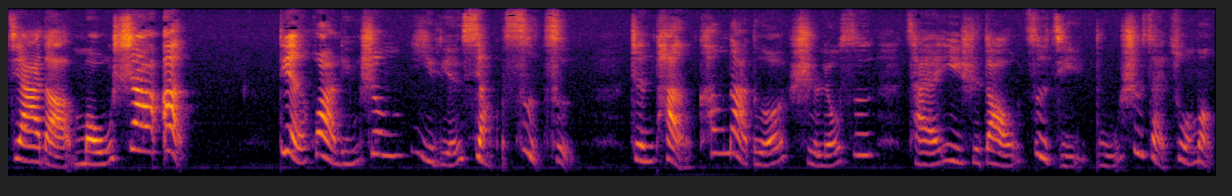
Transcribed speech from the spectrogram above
家的谋杀案，电话铃声一连响了四次，侦探康纳德·史留斯才意识到自己不是在做梦。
